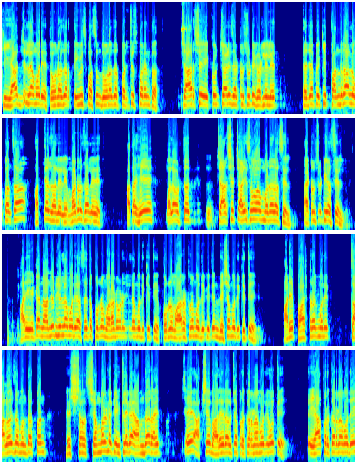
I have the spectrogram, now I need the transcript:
की ह्या जिल्ह्यामध्ये दोन हजार तेवीसपासून दोन हजार पंचवीसपर्यंत चारशे एकोणचाळीस अॅट्रोसिटी घडलेले आहेत. त्याच्यापैकी पंधरा लोकांचा हत्या झालेले मर्डर झालेले आहेत. आता हे मला वाटतं चारशे चाळीसावा मर्डर असेल अॅट्रॉसिटी असेल. आणि एका नांदेड जिल्ह्यामध्ये असेल तर पूर्ण मराठवाडा जिल्ह्यामध्ये किती आहे? पूर्ण महाराष्ट्रामध्ये किती आणि देशामध्ये किती आहे? आणि फास्ट ट्रॅकमध्ये चालवायचं म्हणतात पण हे श शंभर टक्के इथले काही आमदार आहेत जे अक्षय भालेरावच्या प्रकरणामध्ये होते. ते या प्रकरणामध्ये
